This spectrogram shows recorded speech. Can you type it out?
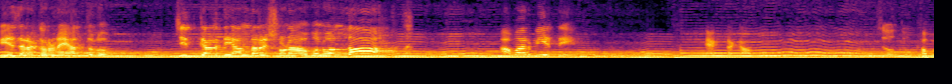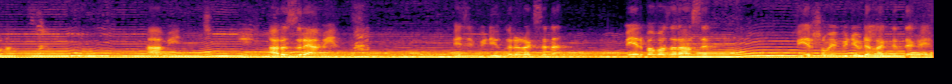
বিয়ে যারা করো নাই, হাত তুলো। চিৎকার দিয়ে আল্লাহরে শোনাও, বলো, আল্লাহ, আমার বিয়েতে এক টাকা যৌতুক খাব না। আমিন। আরও জোরে আমিন। এই যে ভিডিও করে রাখছে না, মেয়ের বাবা যারা আছেন, বিয়ের সময় ভিডিওটা লাগতে দেখায়।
